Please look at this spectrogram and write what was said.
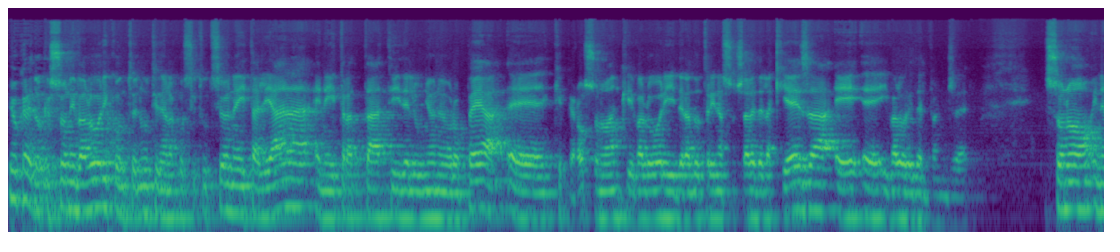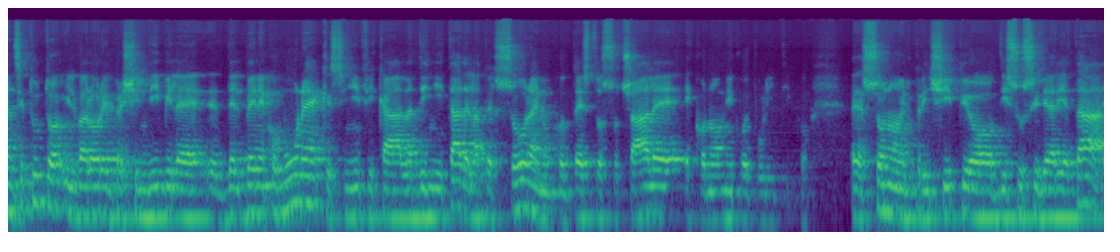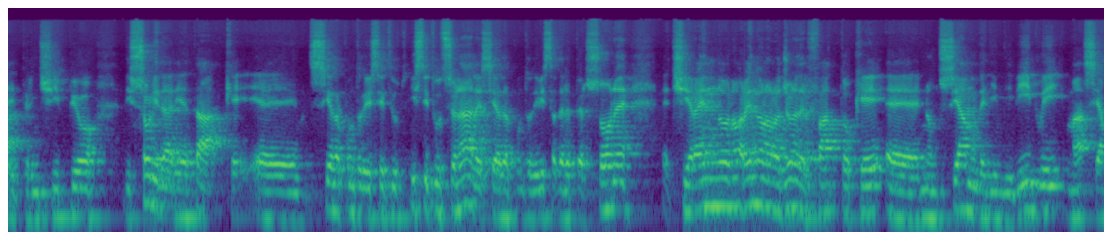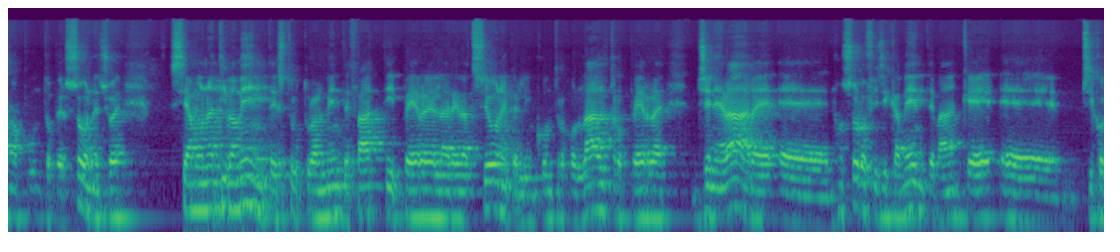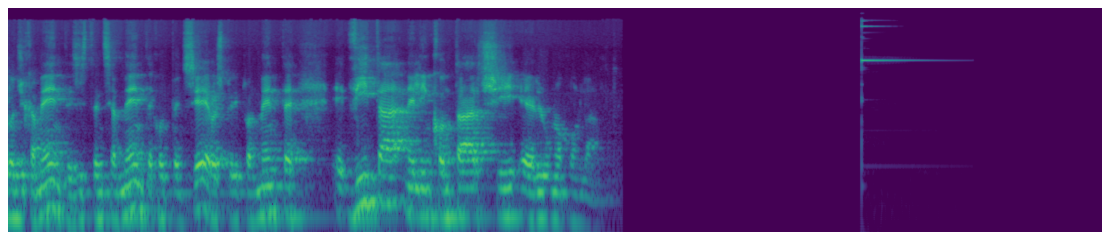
Io credo che sono i valori contenuti nella Costituzione italiana e nei trattati dell'Unione Europea, eh, che però sono anche i valori della dottrina sociale della Chiesa e eh, i valori del Vangelo. Sono innanzitutto il valore imprescindibile eh, del bene comune, che significa la dignità della persona in un contesto sociale, economico e politico eh, sono il principio di sussidiarietà, il principio di solidarietà che eh, sia dal punto di vista istitu- istituzionale sia dal punto di vista delle persone eh, ci rendono, rendono, ragione del fatto che eh, non siamo degli individui ma siamo appunto persone, cioè siamo nativamente, strutturalmente fatti per la relazione, per l'incontro con l'altro, per generare eh, non solo fisicamente ma anche eh, psicologicamente, esistenzialmente, col pensiero e spiritualmente eh, vita nell'incontrarci eh, l'uno con l'altro.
